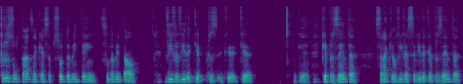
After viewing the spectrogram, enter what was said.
Que resultados é que essa pessoa também tem? Fundamental. Viva a vida que, que, que que, que apresenta? Será que ele vive essa vida que apresenta?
